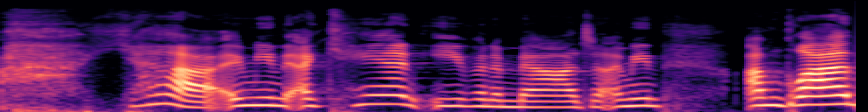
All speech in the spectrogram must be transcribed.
yeah. I mean, I can't even imagine. I mean, I'm glad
